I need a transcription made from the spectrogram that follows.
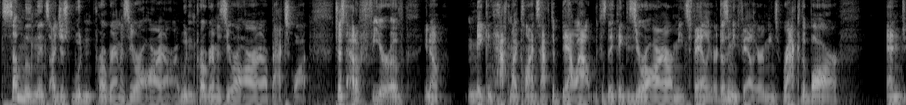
some movements I just wouldn't program a zero RIR. I wouldn't program a zero RIR back squat just out of fear of, you know, making half my clients have to bail out because they think zero IR means failure. It doesn't mean failure. It means rack the bar and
